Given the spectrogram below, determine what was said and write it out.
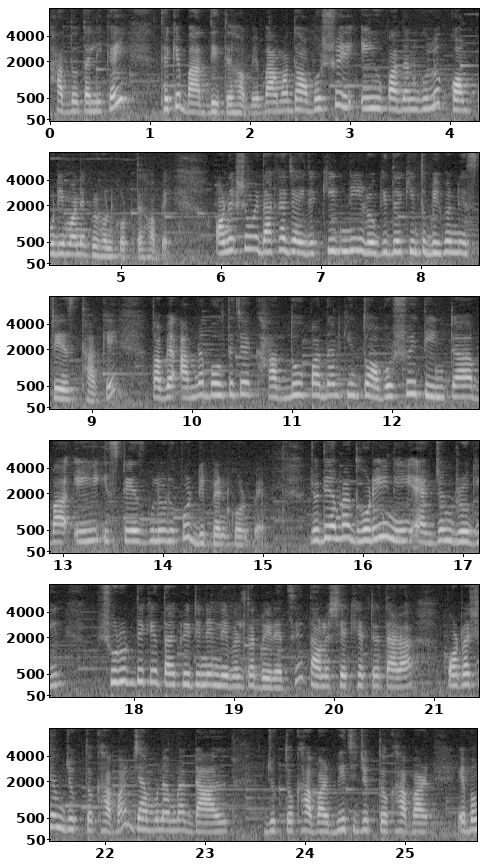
খাদ্য তালিকায় থেকে বাদ দিতে হবে বা আমাদের অবশ্যই এই উপাদানগুলো কম পরিমাণে গ্রহণ করতে হবে। অনেক সময় দেখা যায় যে কিডনি রোগীদের কিন্তু বিভিন্ন স্টেজ থাকে, তবে আমরা বলতে চাই খাদ্য উপাদান কিন্তু অবশ্যই তিনটা বা এই স্টেজগুলোর উপর ডিপেন্ড করবে। যদি আমরা ধরেই নিই একজন রোগীর, শুরুর দিকে তার ক্রিটিনিন লেভেলটা বেড়েছে, তাহলে সেক্ষেত্রে তারা পটাশিয়ামযুক্ত খাবার, যেমন আমরা ডাল যুক্ত খাবার, বীজযুক্ত খাবার এবং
